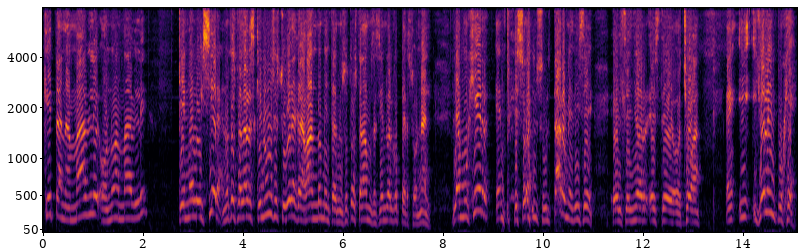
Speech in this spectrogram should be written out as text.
qué tan amable o no amable, que no lo hiciera. En otras palabras, que no nos estuviera grabando mientras nosotros estábamos haciendo algo personal. La mujer empezó a insultarme, dice el señor este Ochoa, eh, y, yo la empujé.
